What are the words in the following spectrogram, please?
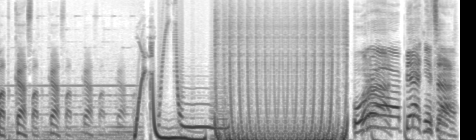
Подкаст. Подкаст. Подкаст. Подкаст. Ура! Пятница!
